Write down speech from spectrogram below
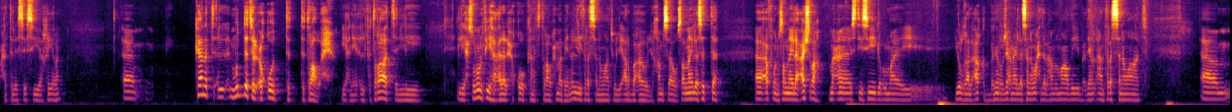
وحتى ال SSC أخيرا. آم، كانت مدة العقود تت- تتراوح. يعني الفترات اللي اللي يحصلون فيها على الحقوق كانت تتراوح ما بين اللي ثلاث سنوات واللي أربعة واللي خمسة وصلنا إلى ستة. آه عفوا وصلنا إلى عشرة مع STC قبل ما يلغى العقد. بعدين رجعنا إلى سنة واحدة العام الماضي بعدين الآن ثلاث سنوات. آم،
